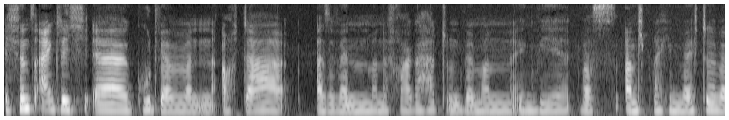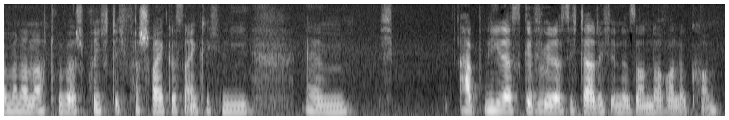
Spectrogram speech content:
ich finde es eigentlich äh, gut, wenn man auch da also wenn man eine Frage hat und wenn man irgendwie was ansprechen möchte, wenn man dann auch drüber spricht, ich verschweige das eigentlich nie. Ähm, ich habe nie das Gefühl, dass ich dadurch in eine Sonderrolle komme.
